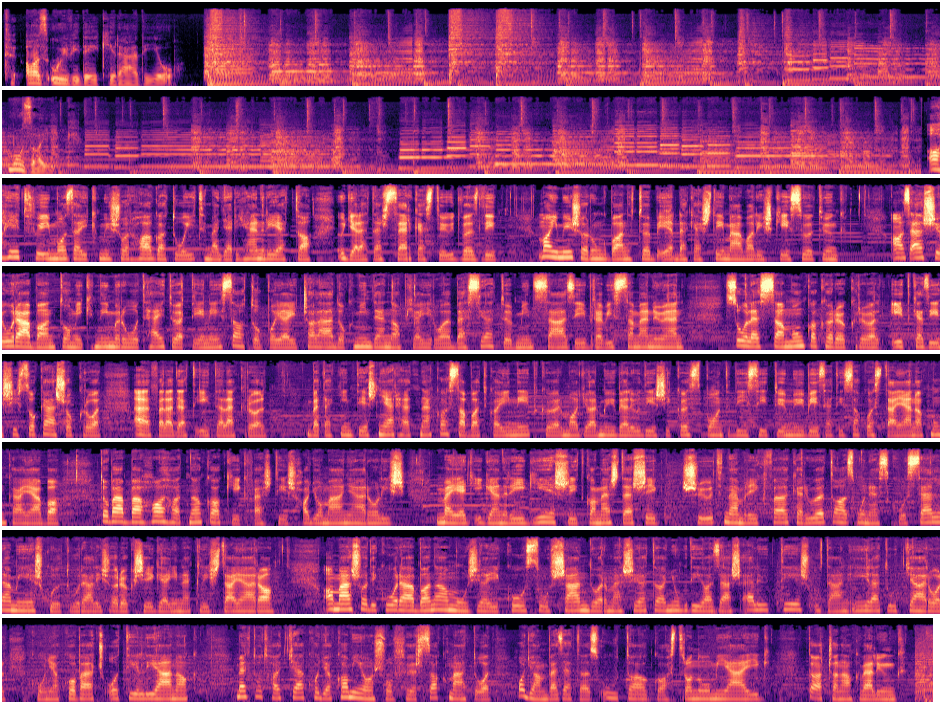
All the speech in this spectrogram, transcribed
itt az Újvidéki Rádió. Mozaik A hétfői mozaik műsor hallgatóit Megyeri Henrietta, ügyeletes szerkesztő üdvözli. Mai műsorunkban több érdekes témával is készültünk. Az első órában Tomik Nimrót helytörténész a topolyai családok mindennapjairól beszél több mint száz évre visszamenően. Szó lesz a munkakörökről, étkezési szokásokról, elfeledett ételekről. Betekintést nyerhetnek a Szabadkai Népkör Magyar Művelődési Központ díszítő művészeti szakosztályának munkájába, továbbá hallhatnak a kékfestés hagyományáról is, mely egy igen régi és ritka mesterség, sőt nemrég felkerült az UNESCO szellemi és kulturális örökségeinek listájára. A második órában a múzsiai Kószó Sándor mesélte a nyugdíjazás előtti és után életútjáról Kónya Kovács Otilliának, megtudhatják, hogy a kamionsofőr szakmától hogyan vezet az út a gasztronómiáig. Tartsanak velünk!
